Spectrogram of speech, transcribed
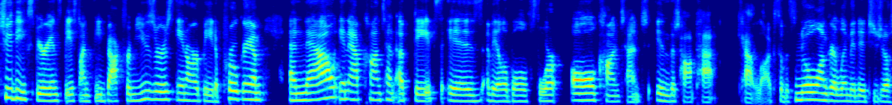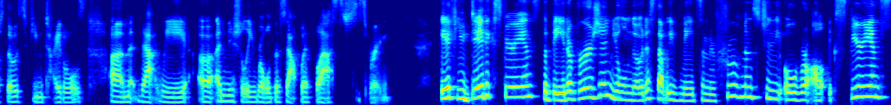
to the experience based on feedback from users in our beta program. And now in-app content updates is available for all content in the Top Hat catalog. So it's no longer limited to just those few titles um, that we uh, initially rolled this out with last spring. If you did experience the beta version, you'll notice that we've made some improvements to the overall experience.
